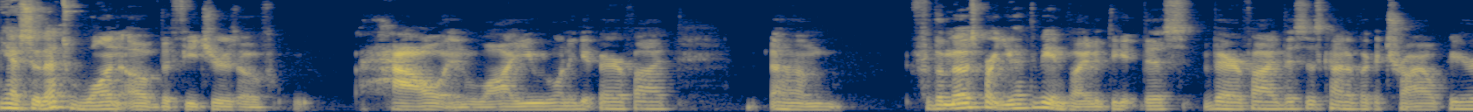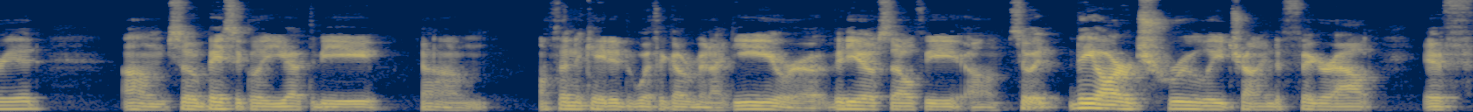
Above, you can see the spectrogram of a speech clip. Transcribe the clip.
yeah, so that's one of the features of how and why you would want to get verified. Um, for the most part, you have to be invited to get this verified. This is kind of like a trial period. Um, so basically, you have to be um, authenticated with a government ID or a video selfie. Um, so it, they are truly trying to figure out if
